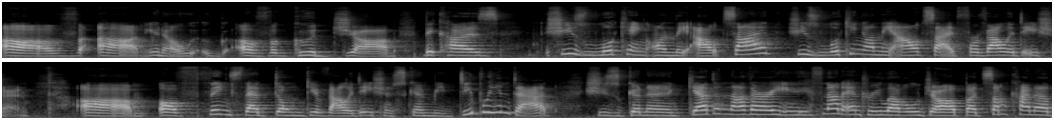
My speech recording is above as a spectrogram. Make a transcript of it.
of uh, you know of a good job because she's looking on the outside she's looking on the outside for validation um, of things that don't give validation. She can be deeply in debt. She's gonna get another if not entry level job but some kind of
